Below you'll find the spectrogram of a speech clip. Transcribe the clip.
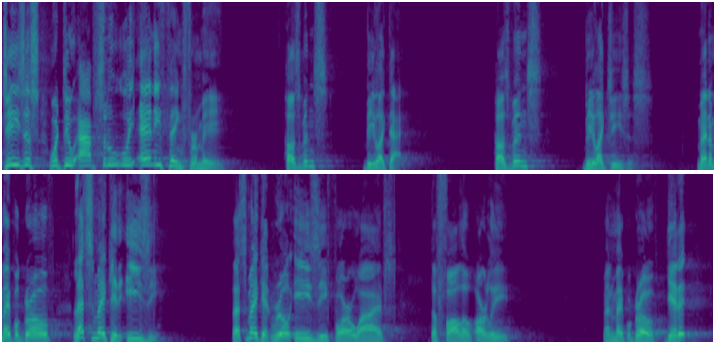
Jesus would do absolutely anything for me. Husbands, be like that. Husbands, be like Jesus. Men of Maple Grove, let's make it easy. Let's make it real easy for our wives to follow our lead. Men of Maple Grove, get it?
